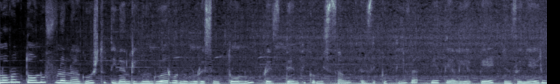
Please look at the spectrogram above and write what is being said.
Loron Tolo, Fulano Agosto, Tinan Rihundua, Ronulu Recentolo, Presidente e Comissão Executiva BTLEP, Engenheiro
